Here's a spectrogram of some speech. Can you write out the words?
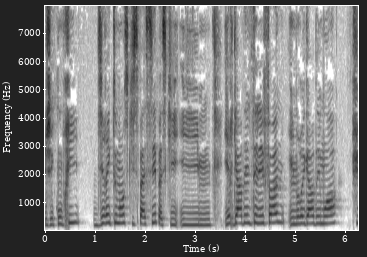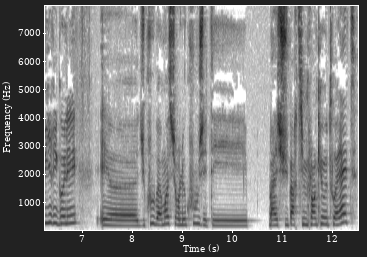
j'ai compris directement ce qui se passait parce ils regardaient le téléphone, ils me regardaient moi, puis ils rigolaient. Et euh, du coup, bah, moi, sur le coup, j'étais. Bah, je suis partie me planquer aux toilettes.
